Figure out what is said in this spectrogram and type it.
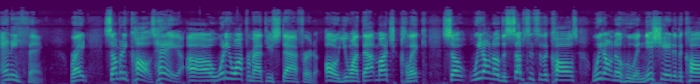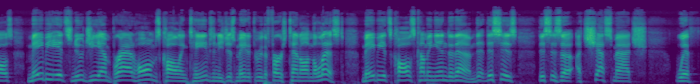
anything right? Somebody calls, hey, uh, what do you want for Matthew Stafford? Oh, you want that much? Click. So we don't know the substance of the calls. We don't know who initiated the calls. Maybe it's new GM Brad Holmes calling teams and he just made it through the first 10 on the list. Maybe it's calls coming into them. This is this is a, a chess match with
